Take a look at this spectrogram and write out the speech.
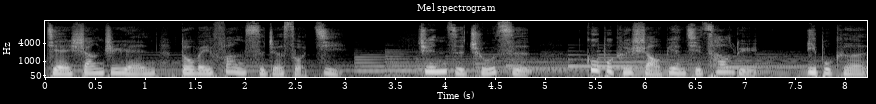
减伤之人多为放肆者所忌。”君子处此，故不可少变其操履，亦不可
